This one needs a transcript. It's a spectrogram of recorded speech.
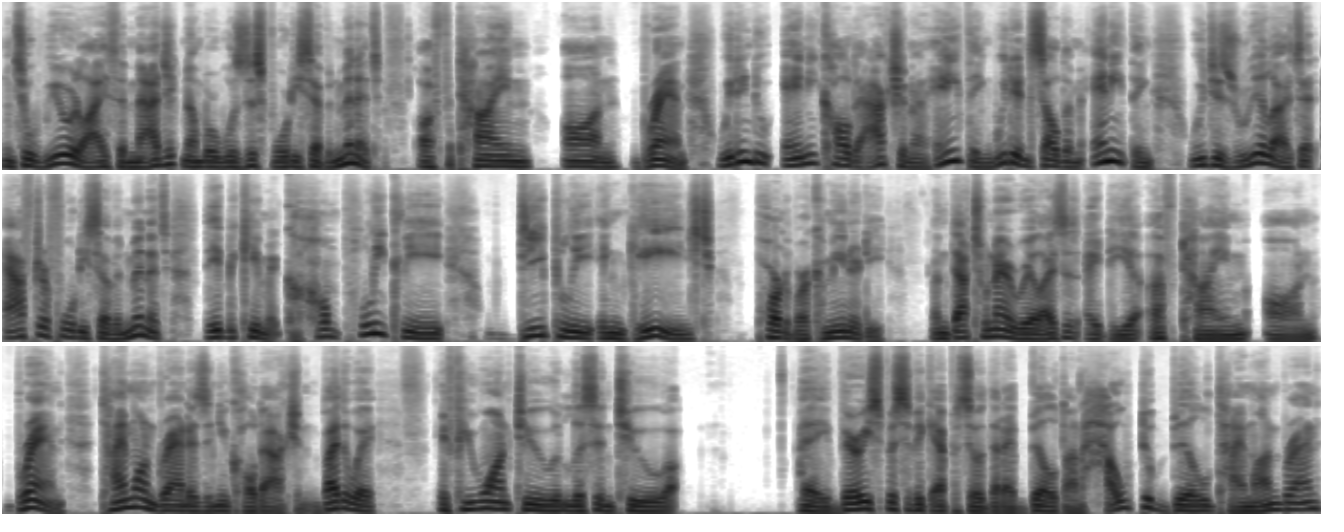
And so we realized the magic number was this 47 minutes of time on brand. We didn't do any call to action on anything. We didn't sell them anything. We just realized that after 47 minutes they became a completely deeply engaged part of our community. And that's when I realized this idea of time on brand. Time on brand is a new call to action. By the way, if you want to listen to a very specific episode that I built on how to build time on brand,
